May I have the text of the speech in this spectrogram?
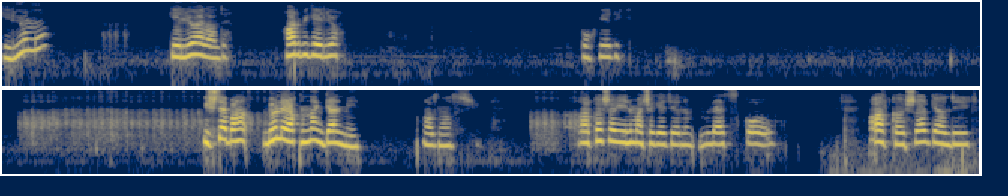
Geliyor mu? Geliyor herhalde. Harbi geliyor. Bok yedik. İşte bana böyle yakından gelmeyin. Ağzına sıçayım. Arkadaşlar yeni maça geçelim. Let's go. Arkadaşlar geldik.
